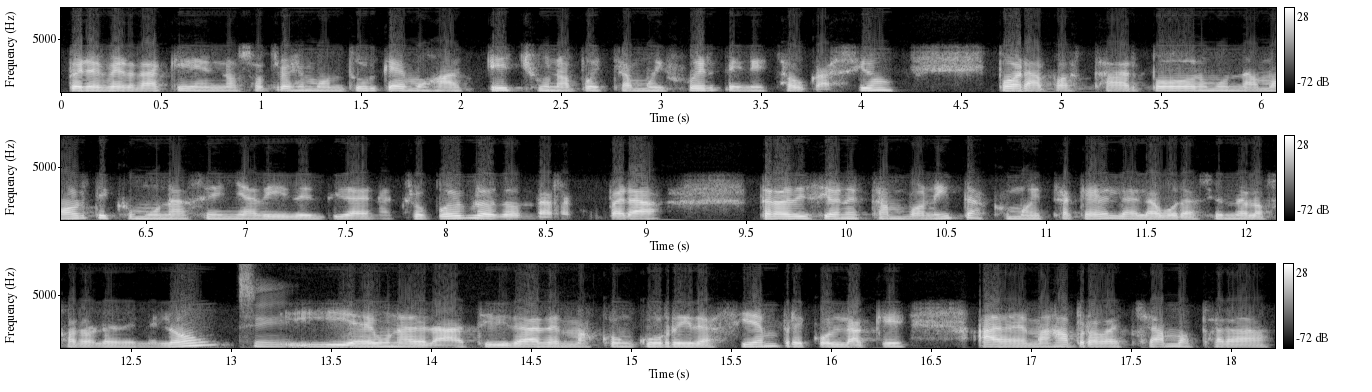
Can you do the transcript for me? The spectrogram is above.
pero es verdad que nosotros en Monturque hemos hecho una apuesta muy fuerte en esta ocasión por apostar por Mundamortis como una seña de identidad de nuestro pueblo, donde recupera tradiciones tan bonitas como esta que es la elaboración de los faroles de melón. Y es una de las actividades más concurridas siempre, con la que además aprovechamos para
